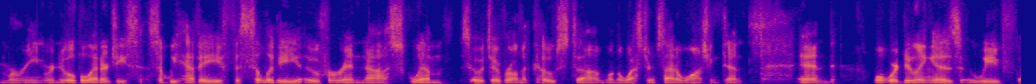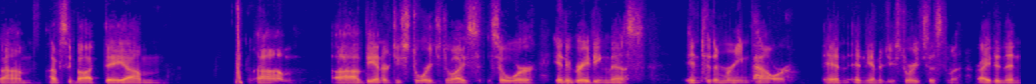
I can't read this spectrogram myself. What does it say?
marine renewable energies. So we have a facility over in uh, Sequim. So it's over on the coast um, on the western side of Washington, and what we're doing is we've um, obviously bought a um, um, uh, the energy storage device. So we're integrating this into the marine power and, and the energy storage system, right? And then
